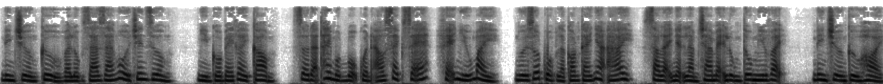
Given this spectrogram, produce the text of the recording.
Ninh Trường Cửu và Lục Giá Giá ngồi trên giường, nhìn cô bé gầy còm, giờ đã thay một bộ quần áo sạch sẽ, khẽ nhíu mày. ngươi rốt cuộc là con cái nhà ai, sao lại nhận làm cha mẹ lùng tung như vậy? Ninh Trường Cửu hỏi,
